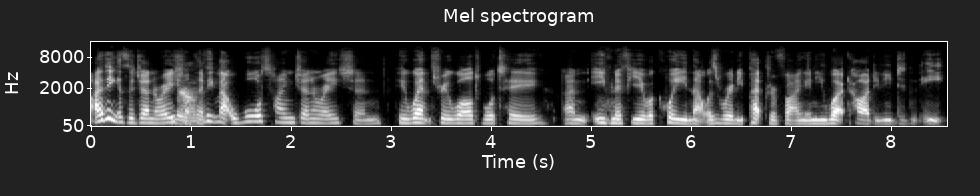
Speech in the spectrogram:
I think it's a generational Yeah. thing. I think that wartime generation who went through World War Two, and even if you were queen, that was really petrifying and you worked hard and you didn't eat.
